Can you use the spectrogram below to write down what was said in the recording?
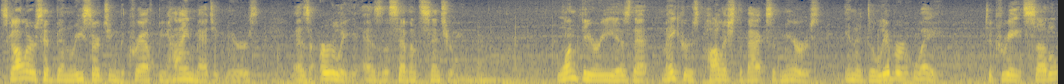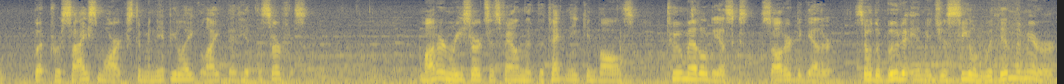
Scholars have been researching the craft behind magic mirrors as early as the 7th century. One theory is that makers polished the backs of mirrors in a deliberate way to create subtle but precise marks to manipulate light that hit the surface. Modern research has found that the technique involves two metal discs soldered together so the Buddha image is sealed within the mirror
